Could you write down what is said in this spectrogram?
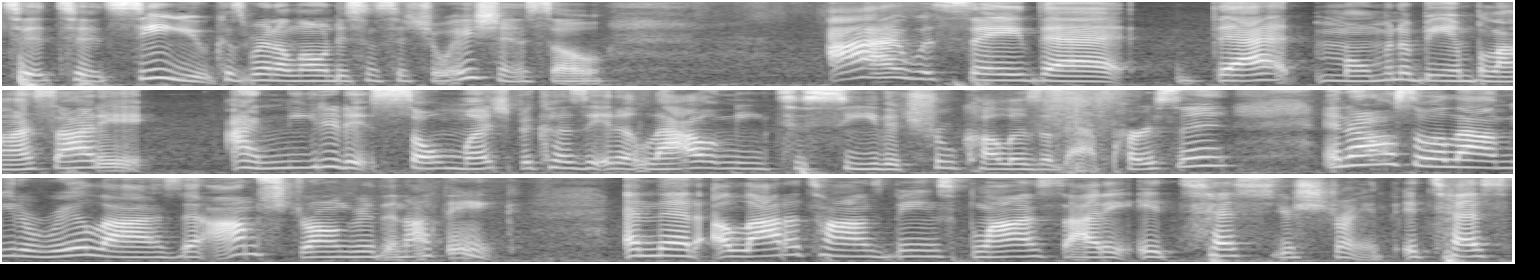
to, to see you because we're in a long distance situation. So I would say that that moment of being blindsided, I needed it so much because it allowed me to see the true colors of that person. And it also allowed me to realize that I'm stronger than I think. And that a lot of times being blindsided, it tests your strength. It tests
